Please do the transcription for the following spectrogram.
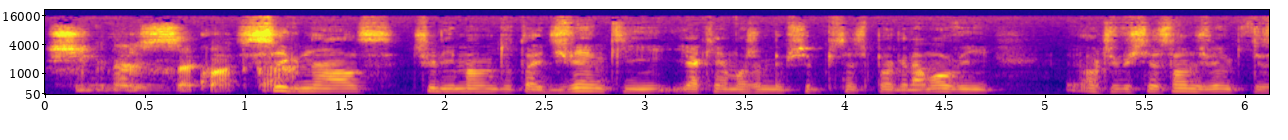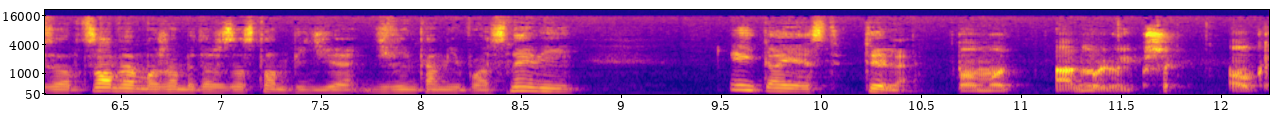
Signals zakładka. signals, czyli mamy tutaj dźwięki, jakie możemy przypisać programowi. Oczywiście są dźwięki wzorcowe, możemy też zastąpić je dźwiękami własnymi. I to jest tyle. Pomoc. Anuluj przy. OK.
